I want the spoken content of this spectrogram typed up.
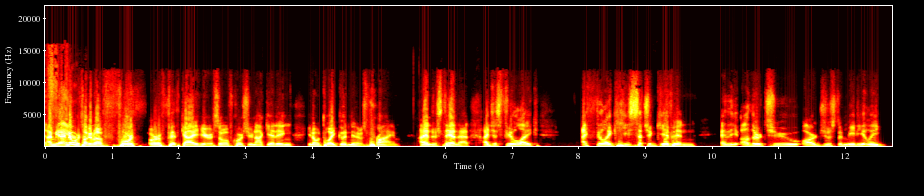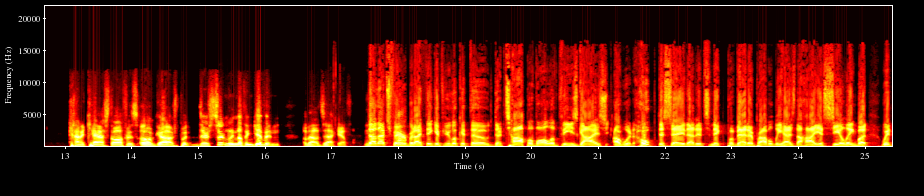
I mean, I know we're talking about a fourth or a fifth guy here, so of course you're not getting, you know, Dwight Gooden in his prime. I understand that. I just feel like, I feel like he's such a given, and the other two are just immediately kind of cast off as, oh gosh, but there's certainly nothing given about Zach Eflin. No, that's fair, but I think if you look at the the top of all of these guys, I would hope to say that it's Nick Pivetta probably has the highest ceiling, but with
